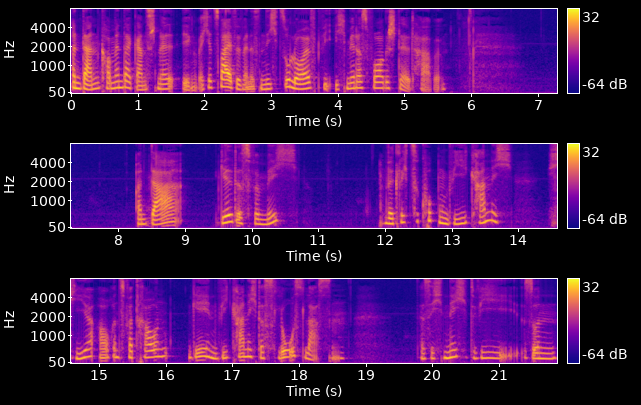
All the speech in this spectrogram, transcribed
Und dann kommen da ganz schnell irgendwelche Zweifel, wenn es nicht so läuft, wie ich mir das vorgestellt habe. Und da gilt es für mich, wirklich zu gucken, wie kann ich hier auch ins Vertrauen gehen? Wie kann ich das loslassen? Dass ich nicht wie so ein,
